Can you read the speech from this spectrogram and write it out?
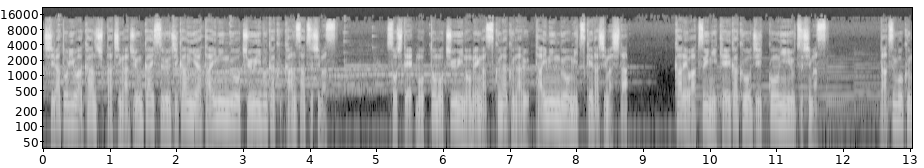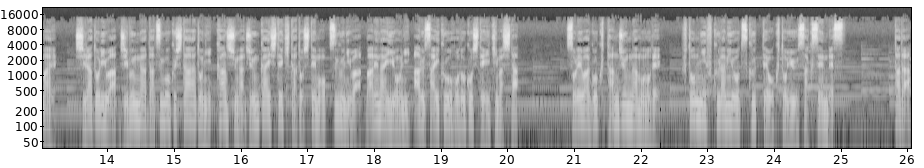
白鳥は看守たちが巡回する時間やタイミングを注意深く観察します。そして最も注意の目が少なくなるタイミングを見つけ出しました。彼はついに計画を実行に移します。脱獄前、白鳥は自分が脱獄した後に看守が巡回してきたとしてもすぐにはバレないようにある細工を施していきました。それはごく単純なもので、布団に膨らみを作っておくという作戦です。ただ、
